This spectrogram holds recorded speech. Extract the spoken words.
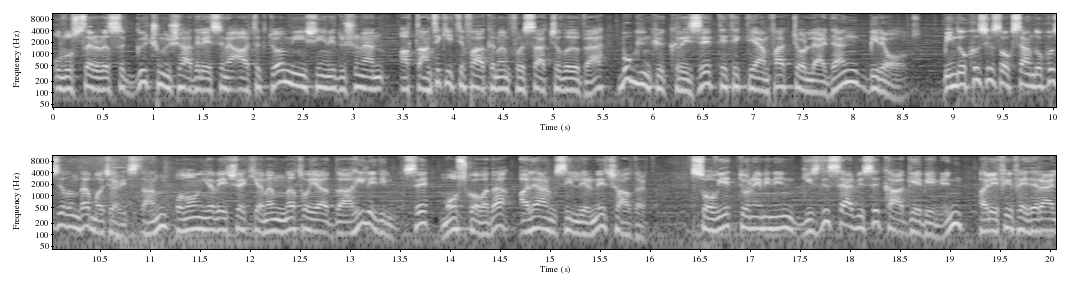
uluslararası güç mücadelesine artık dönmeyeceğini düşünen Atlantik İttifakı'nın fırsatçılığı da bugünkü krizi tetikleyen faktörlerden biri oldu. 1999 yılında Macaristan, Polonya ve Çekya'nın NATO'ya dahil edilmesi Moskova'da alarm zillerini çaldırdı. Sovyet döneminin gizli servisi KGB'nin, Halefi Federal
